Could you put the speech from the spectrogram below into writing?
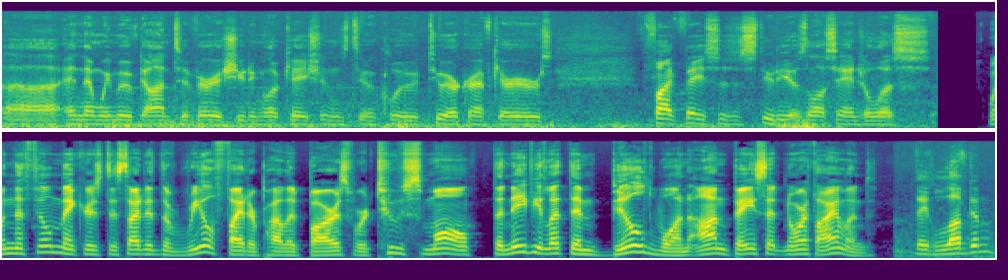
Uh, and then we moved on to various shooting locations to include two aircraft carriers, five bases, studios, Los Angeles, when the filmmakers decided the real fighter pilot bars were too small, the Navy let them build one on base at North Island. They loved them,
